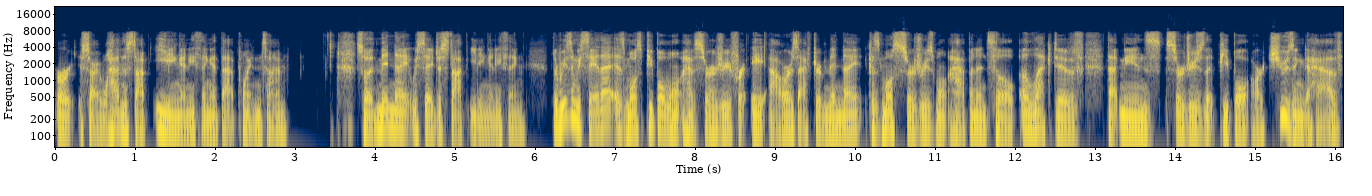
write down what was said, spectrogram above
or sorry, we'll have them stop eating anything at that point in time. So at midnight, we say just stop eating anything. The reason we say that is most people won't have surgery for eight hours after midnight because most surgeries won't happen until elective. That means surgeries that people are choosing to have.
